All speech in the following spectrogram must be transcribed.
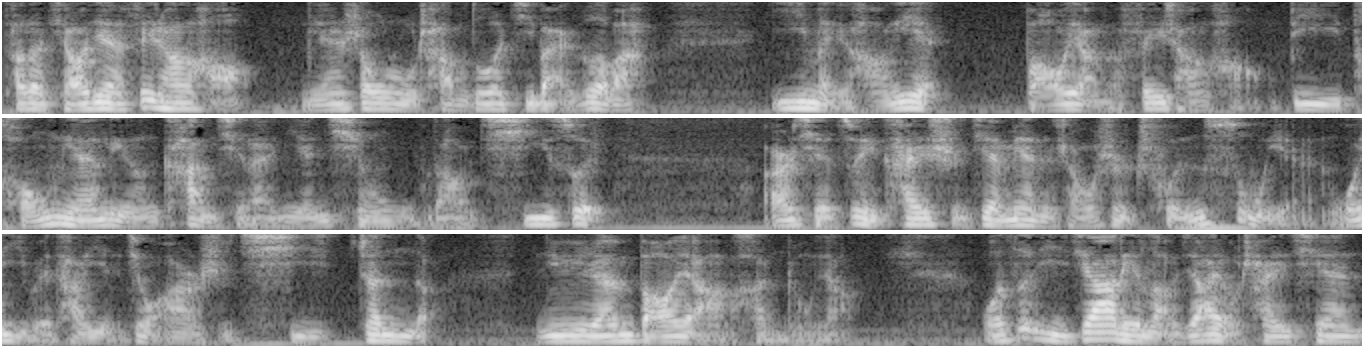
她的条件非常好，年收入差不多几百个吧，医美行业。保养的非常好，比同年龄看起来年轻五到七岁，而且最开始见面的时候是纯素颜，我以为她也就二十七。真的，女人保养很重要。我自己家里老家有拆迁，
